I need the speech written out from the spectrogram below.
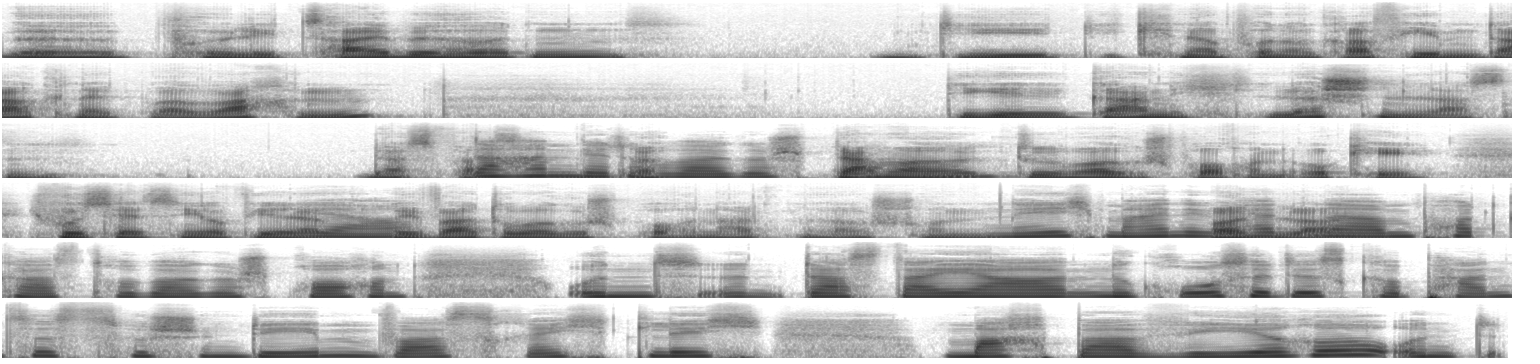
äh, Polizeibehörden, die die Kinderpornografie im Darknet überwachen, die gar nicht löschen lassen, das, da haben wir drüber gesprochen. Da haben wir drüber gesprochen, okay. Ich wusste jetzt nicht, ob wir ja. privat drüber gesprochen hatten oder schon. Nee, ich meine, wir hätten da im Podcast drüber gesprochen. Und äh, dass da ja eine große Diskrepanz ist zwischen dem, was rechtlich machbar wäre und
